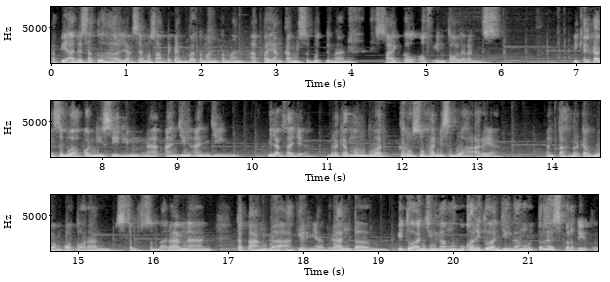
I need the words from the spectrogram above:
Tapi ada satu hal yang saya mau sampaikan kepada teman-teman, apa yang kami sebut dengan cycle of intolerance. Pikirkan sebuah kondisi di mana anjing-anjing, bilang saja, mereka membuat kerusuhan di sebuah area. Entah mereka buang kotoran sembarangan, tetangga akhirnya berantem, itu anjing kamu, bukan itu anjing kamu, terus seperti itu.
